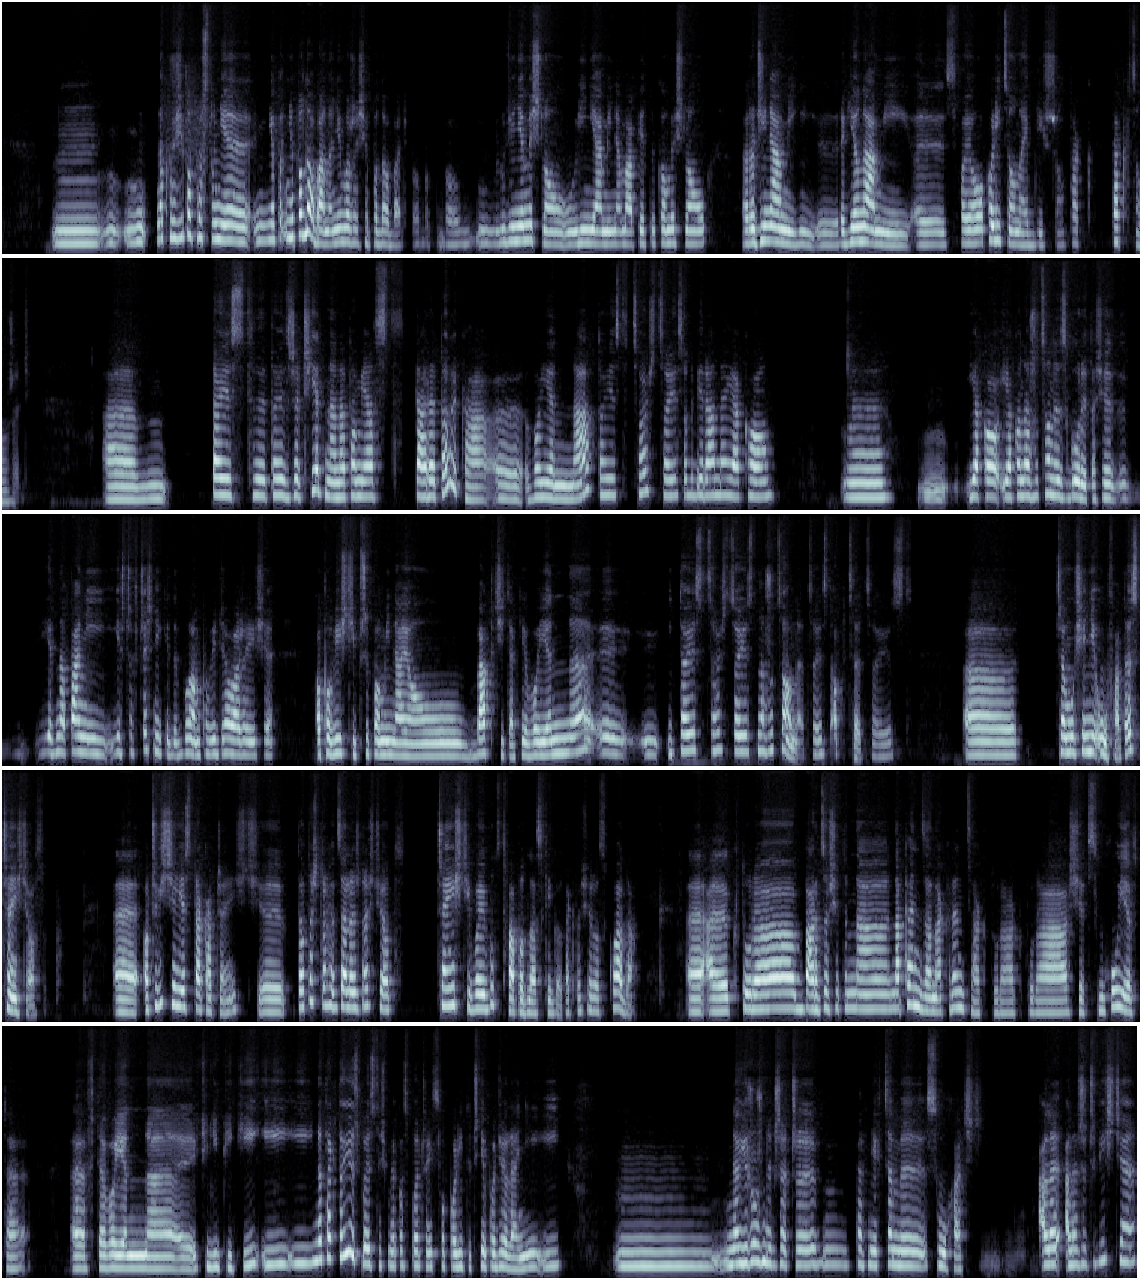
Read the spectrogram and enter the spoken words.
no, który się po prostu nie, nie, nie podoba, no nie może się podobać, bo, bo, bo ludzie nie myślą liniami na mapie, tylko myślą rodzinami, regionami, swoją okolicą najbliższą. Tak, tak chcą żyć. To jest, to jest rzecz jedna, natomiast ta retoryka y, wojenna to jest coś, co jest odbierane jako, y, jako, jako narzucone z góry. To się jedna pani jeszcze wcześniej, kiedy byłam, powiedziała, że jej się opowieści przypominają babci takie wojenne, y, i to jest coś, co jest narzucone, co jest obce, co jest e, czemu się nie ufa. To jest część osób. E, oczywiście jest taka część, e, to też trochę w zależności od części województwa podlaskiego, tak to się rozkłada, która bardzo się tym na, napędza, nakręca, która, która się wsłuchuje w te, w te wojenne filipiki i, i no tak to jest, bo jesteśmy jako społeczeństwo politycznie podzieleni i mm, no i różnych rzeczy mm, pewnie chcemy słuchać, ale, ale rzeczywiście E,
